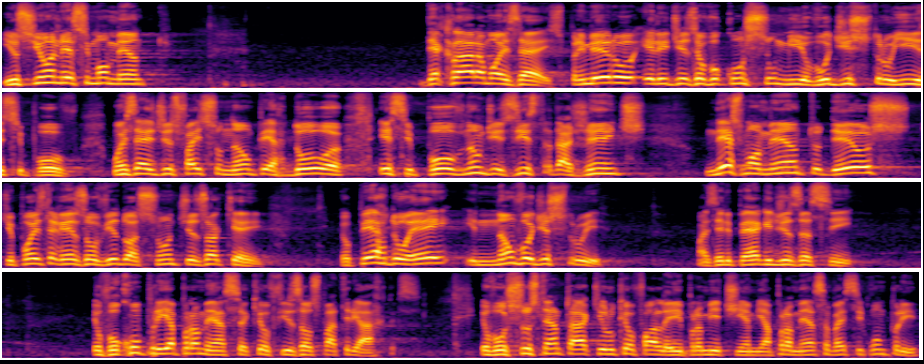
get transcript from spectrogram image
e o Senhor nesse momento declara Moisés, primeiro ele diz, eu vou consumir, eu vou destruir esse povo. Moisés diz, faz isso não, perdoa esse povo, não desista da gente. Nesse momento, Deus, depois de ter resolvido o assunto, diz, ok, eu perdoei e não vou destruir. Mas ele pega e diz assim, eu vou cumprir a promessa que eu fiz aos patriarcas. Eu vou sustentar aquilo que eu falei e prometi, a minha promessa vai se cumprir.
